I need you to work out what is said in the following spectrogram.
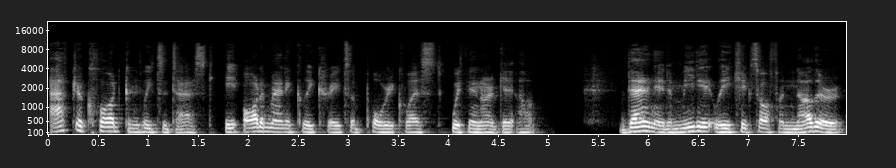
After Claude completes a task, it automatically creates a pull request within our GitHub. Then it immediately kicks off another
